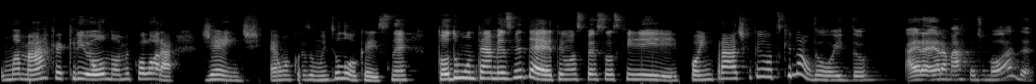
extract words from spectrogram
uma marca criou o nome Colorar. Gente, é uma coisa muito louca isso, né? Todo mundo tem a mesma ideia. Tem umas pessoas que põem em prática e tem outras que não. Doido. Era, era marca de moda?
